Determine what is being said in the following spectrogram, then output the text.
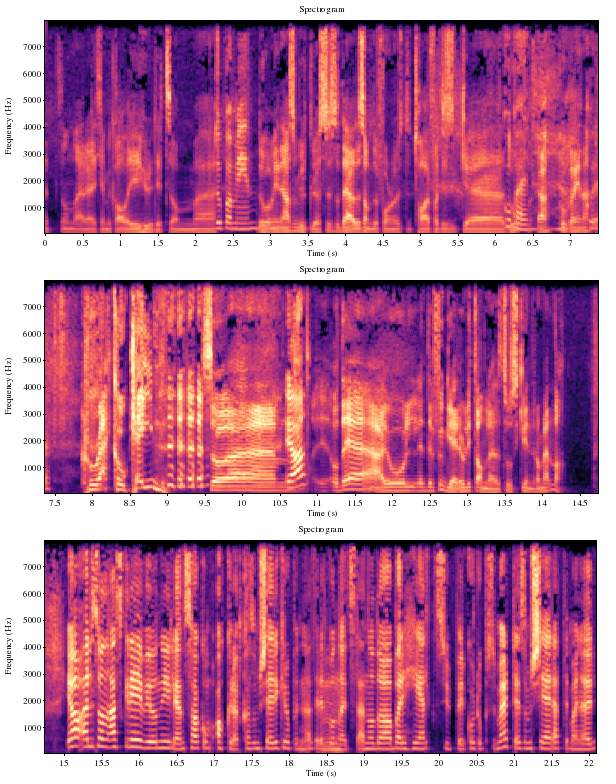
et sånn der kjemikalie i huet ditt som eh, Dopamin. Dopamin ja, som utløses, og det er jo det samme du får hvis du tar faktisk uh, Kokain. dop. Ja, kokain. Ja. Korrekt. Crack cocaine! Så um, Ja. Og det er jo Det fungerer jo litt annerledes hos kvinner og menn, da. Ja, eller sånn, Jeg skrev jo nylig en sak om akkurat hva som skjer i kroppen din etter et Mm. one night stand, og da bare helt superkort oppsummert. Det som skjer etter man har i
